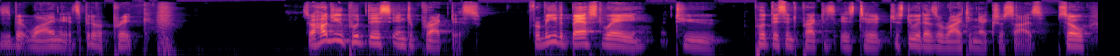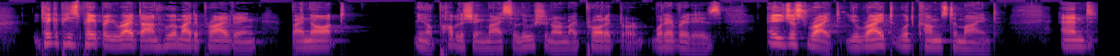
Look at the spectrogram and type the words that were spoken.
is a bit whiny. It's a bit of a prick. So how do you put this into practice? For me the best way to put this into practice is to just do it as a writing exercise. So you take a piece of paper you write down who am i depriving by not you know publishing my solution or my product or whatever it is? And you just write. You write what comes to mind. And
